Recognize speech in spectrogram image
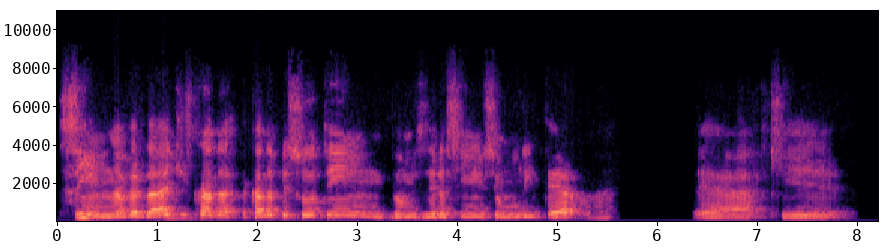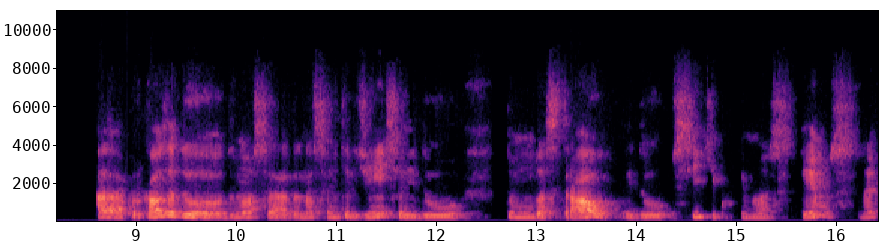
Sim, na verdade, cada, cada pessoa tem, vamos dizer assim, o seu mundo interno, né? É, que a, por causa do, do nossa, da nossa inteligência e do, do mundo astral e do psíquico que nós temos, né?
